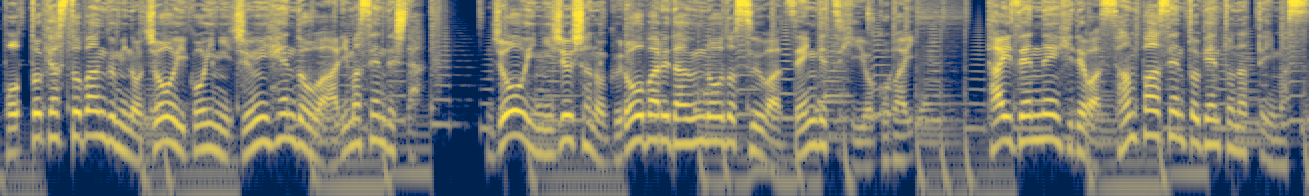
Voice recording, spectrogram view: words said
ポッドキャスト番組の上位5位に順位変動はありませんでした。上位20社のグローバルダウンロード数は前月比横ばい対前年比では3%減となっています。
